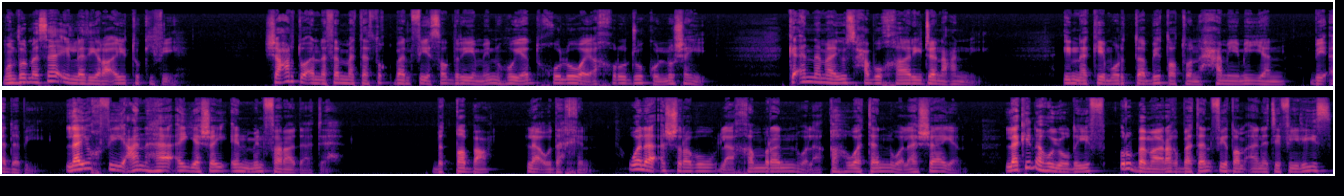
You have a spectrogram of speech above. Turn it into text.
منذ المساء الذي رأيتك فيه شعرت أن ثمة ثقبا في صدري منه يدخل ويخرج كل شيء كأنما يسحب خارجا عني. إنك مرتبطة حميميا بأدبي. لا يخفي عنها أي شيء من فراداته. بالطبع لا أدخن ولا أشرب لا خمرا ولا قهوة ولا شايا. لكنه يضيف ربما رغبة في طمأنة فيليس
